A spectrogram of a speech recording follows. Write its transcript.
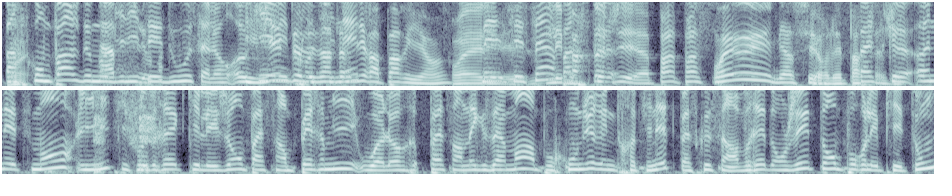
Parce Ouais. qu'on parle de mobilité Absolument. douce, alors ok, Ils viennent les de les interdire à Paris. Hein. Ouais, Mais c'est ça, Les parce que- partager, hein, pas, pas, Oui, oui, bien sûr, les Parce partager. que honnêtement, limite, il faudrait que les gens passent un permis ou alors passent un examen pour conduire une trottinette parce que c'est un vrai danger tant pour les piétons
